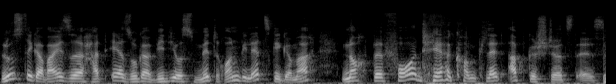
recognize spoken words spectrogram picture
Lustigerweise hat er sogar Videos mit Ron Bilecki gemacht, noch bevor der komplett abgestürzt ist.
